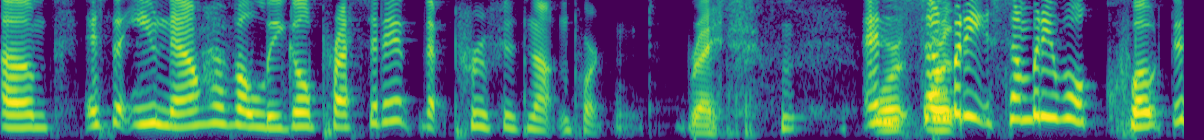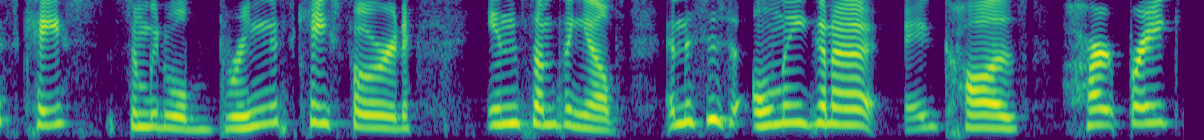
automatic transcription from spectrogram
um, is that you now have a legal precedent that proof is not important. Right. And Or- or- somebody somebody will quote this case, somebody will bring this case forward in something else, and this is only gonna uh, cause heartbreak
